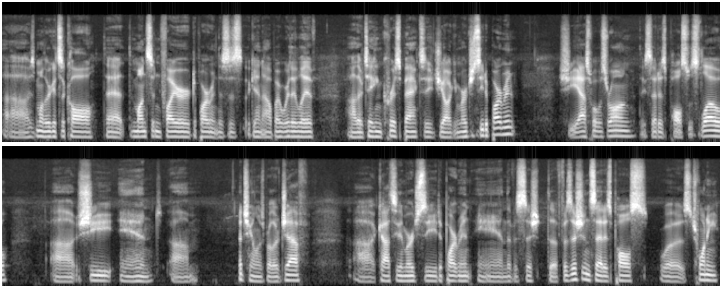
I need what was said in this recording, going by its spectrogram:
Uh, his mother gets a call that the Munson Fire Department. This is again out by where they live. Uh, they're taking Chris back to the Geauga Emergency Department. She asked what was wrong. They said his pulse was low. Uh, she and um, Chandler's brother Jeff uh, got to the emergency department, and the physician, the physician said his pulse was 20,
